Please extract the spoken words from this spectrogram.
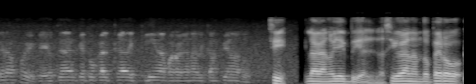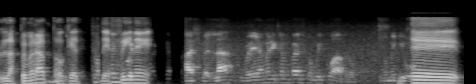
era fue que ellos tenían que tocar cada esquina para ganar el campeonato. Sí, la ganó JBL, la sigue ganando, pero las primeras dos que define Bash, ¿verdad? American Bash 2004, si no me equivoco. Eh,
